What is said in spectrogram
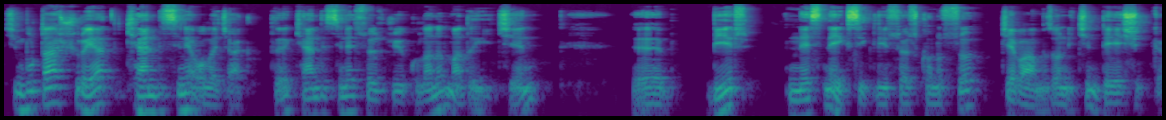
Şimdi burada şuraya kendisine olacaktı. Kendisine sözcüğü kullanılmadığı için e, bir nesne eksikliği söz konusu. Cevabımız onun için D şıkkı.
